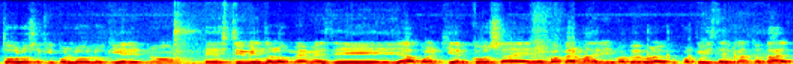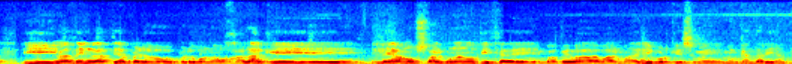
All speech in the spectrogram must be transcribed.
todos los equipos lo quieren, ¿no? Estoy viendo los memes de ya cualquier cosa, es Mbappé al Madrid, Mbappé porque viste el plan total y me hacen gracia, pero, pero bueno, ojalá que leamos alguna noticia de Mbappé va, al Madrid porque eso me encantaría.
